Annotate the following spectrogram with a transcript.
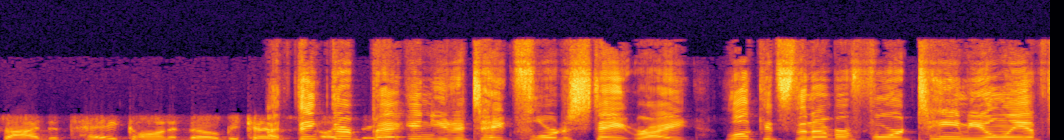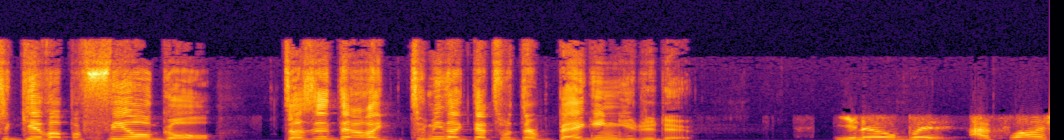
side to take on it though, because I think they're they, begging you to take Florida State, right? Look, it's the number four team. You only have to give up a field goal. Doesn't that like to me like that's what they're begging you to do? You know, but I flash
